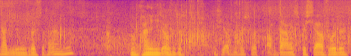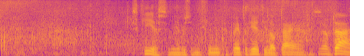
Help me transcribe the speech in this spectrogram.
Nou, die doen het rustig aan, hè? Waarom gaan die niet over de... Is hier ook nog een soort afdaling speciaal voor de skiers. Die hebben ze misschien niet geprepareerd. Die loopt daar ergens. Die loopt daar.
